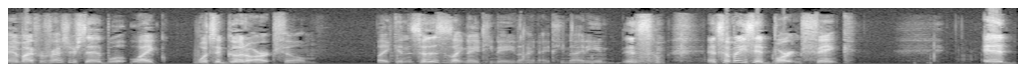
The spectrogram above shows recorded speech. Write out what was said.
And my professor said, "Well, like, what's a good art film?" Like, and so this is like 1989, 1990, and, and, mm-hmm. some, and somebody said Barton Fink, and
